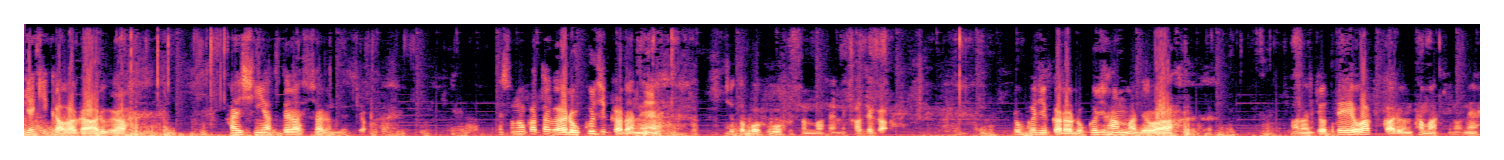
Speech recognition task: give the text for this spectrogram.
激川ガールが配信やってらっしゃるんですよ。でその方が6時からね、ちょっとボフボフすみませんね、風が。6時から6時半までは、あの、女帝ワッカルン玉木のね、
